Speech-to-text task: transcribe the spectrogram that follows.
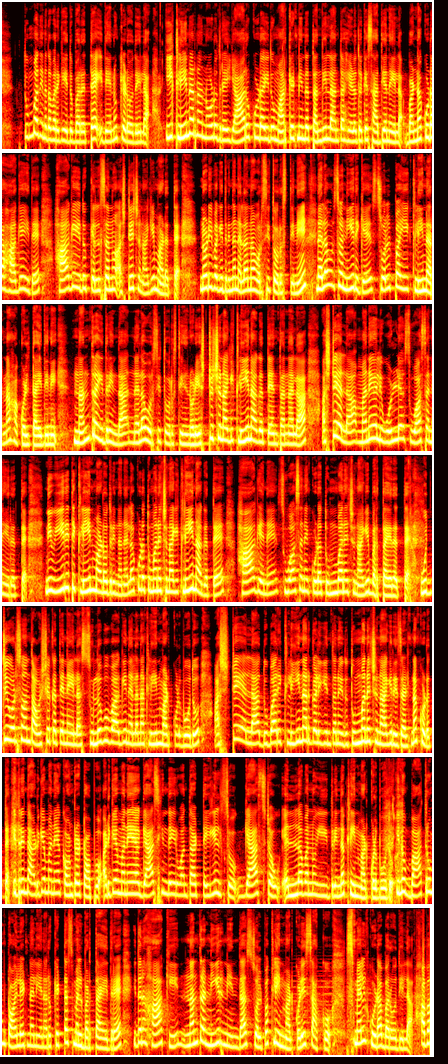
ತುಂಬ ದಿನದವರೆಗೆ ಇದು ಬರುತ್ತೆ, ಇದೇನು ಕೆಡೋದಿಲ್ಲ ಈ ಕ್ಲೀನರ್ನ ನೋಡಿದ್ರೆ ಯಾರು ಕೂಡ ಇದು ಮಾರ್ಕೆಟ್ನಿಂದ ತಂದಿಲ್ಲ ಅಂತ ಹೇಳೋದಕ್ಕೆ ಸಾಧ್ಯನೇ ಇಲ್ಲ. ಬಣ್ಣ ಕೂಡ ಹಾಗೇ ಇದೆ, ಹಾಗೆ ಇದು ಕೆಲಸನೂ ಅಷ್ಟೇ ಚೆನ್ನಾಗಿ ಮಾಡುತ್ತೆ. ನೋಡಿ ಇವಾಗ ಇದರಿಂದ ನೆಲನ ಒರೆಸಿ ತೋರಿಸ್ತೀನಿ. ನೆಲ ಒರೆಸೋ ನೀರಿಗೆ ಸ್ವಲ್ಪ ಈ ಕ್ಲೀನರ್ನ ಹಾಕೊಳ್ತಾ ಇದ್ದೀನಿ. ನಂತರ ಇದರಿಂದ ನೆಲ ಒರೆಸಿ ತೋರಿಸ್ತೀನಿ ನೋಡಿ, ಎಷ್ಟು ಚೆನ್ನಾಗಿ ಕ್ಲೀನ್ ಆಗುತ್ತೆ ಅಂತ ನೆಲ. ಅಷ್ಟೇ ಅಲ್ಲ, ಮನೆಯಲ್ಲಿ ಒಳ್ಳೆಯ ಸುವಾಸನೆ ಇರುತ್ತೆ. ನೀವು ಈ ರೀತಿ ಕ್ಲೀನ್ ಮಾಡೋದ್ರಿಂದ ನೆಲ ಕೂಡ ತುಂಬಾ ಚೆನ್ನಾಗಿ ಕ್ಲೀನ್ ಆಗುತ್ತೆ. ಹಾಗೆಯೇ ಸುವಾಸನೆ ಕೂಡ ತುಂಬಾ ಚೆನ್ನಾಗಿ ಬರ್ತಾ ಇರುತ್ತೆ. ಉಜ್ಜಿ ಒರೆಸುವಂಥ ಅವಶ್ಯಕತೆನೇ ಇಲ್ಲ. ಸುಲಭವಾಗಿ ನೆಲನ ಕ್ಲೀನ್ ಮಾಡ್ಕೊಳ್ಬೋದು. ಅಷ್ಟೇ ಅಲ್ಲ, ದುಬಾರಿ ಕ್ಲೀನರ್ಗಳಿಗಿಂತನೂ ಇದು ತುಂಬಾ ಚೆನ್ನಾಗಿ ರಿಸಲ್ಟ್ನ ಕೊಡುತ್ತೆ. ಇದರಿಂದ ಅಡುಗೆ ಮನೆಯ ಕೌಂಟರ್ ಟಾಪು, ಅಡುಗೆ ಮನೆಯ ಗ್ಯಾಸ್ ಹಿಂದೆ ಇರುವಂಥ ಟೈಲ್ಸು, ಗ್ಯಾಸ್ ಸ್ಟವ್ ಎಲ್ಲವನ್ನು ಇದರಿಂದ ಕ್ಲೀನ್ ಮಾಡ್ಕೊಳ್ಬೋದು. ಇನ್ನು ಬಾತ್ರೂಮ್, ಟಾಯ್ಲೆಟ್ನಲ್ಲಿ ಏನಾದ್ರು ಕೆಟ್ಟ ಸ್ಮೆಲ್ ಬರ್ತಾ ಇದ್ರೆ ಇದನ್ನು ಹಾಕಿ ನಂತರ ನೀರಿನಿಂದ ಸ್ವಲ್ಪ ಕ್ಲೀನ್ ಮಾಡ್ಕೊಳ್ಳಿ ಸಾಕು. ಸ್ಮೆಲ್ ಕೂಡ ಬರೋದಿಲ್ಲ.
